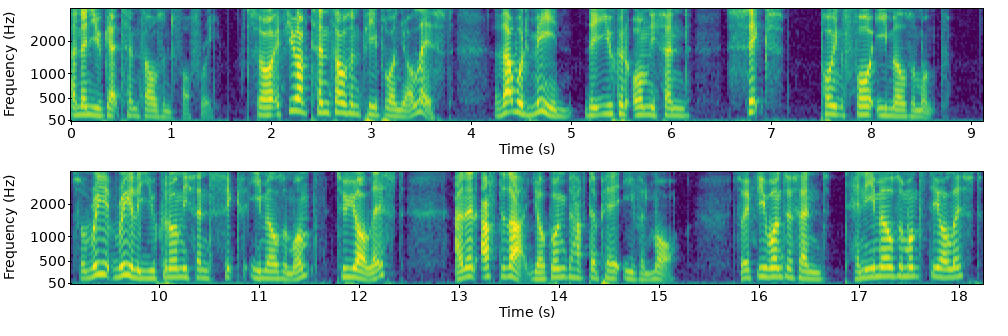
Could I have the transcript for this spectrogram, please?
and then you get 10,000 for free. So if you have 10,000 people on your list, that would mean that you can only send 6.4 emails a month. So re really, you could only send 6 emails a month to your list, and then after that, you're going to have to pay even more. So if you want to send 10 emails a month to your list,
